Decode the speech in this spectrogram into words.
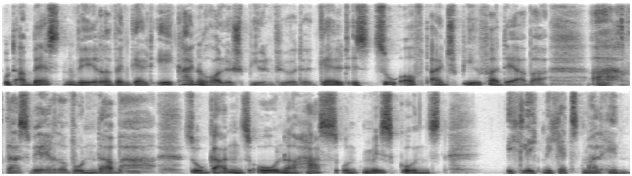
Und am besten wäre, wenn Geld eh keine Rolle spielen würde. Geld ist zu oft ein Spielverderber. Ach, das wäre wunderbar. So ganz ohne Hass und Missgunst ich leg mich jetzt mal hin.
